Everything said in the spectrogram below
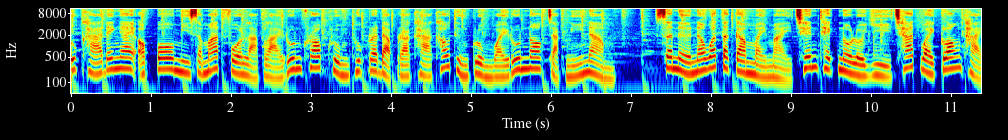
ลูกค้าได้ง่าย Oppo มีสมาร์ทโฟนหลากหลายรุ่นครอบคลุมทุกระดับราคาเข้าถึงกลุ่มวัยรุ่นนอกจากนี้นำเสนอนวัตกรรมใหม่ๆ เช่นเทคโนโลยีชาร์จไวกล้องถ่าย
